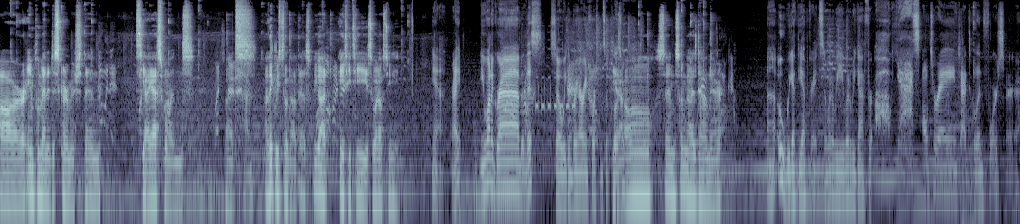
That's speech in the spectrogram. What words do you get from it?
are implemented to skirmish than CIS ones. But I think we still got this. We got ATT, so what else do you need? Yeah, right. You want to grab this so we can bring our reinforcements up closer. Yeah, I'll send some guys down there. Uh, oh, we got the upgrade. So what do we what do we got for? Oh yes, all terrain tactical enforcer.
